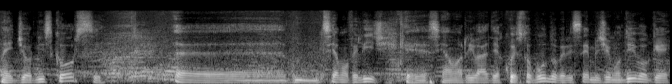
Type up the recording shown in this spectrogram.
nei giorni scorsi. Eh, siamo felici che siamo arrivati a questo punto per il semplice motivo che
